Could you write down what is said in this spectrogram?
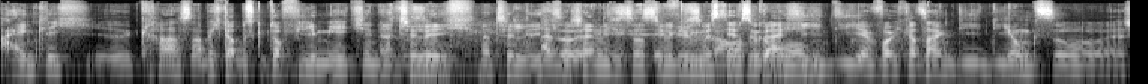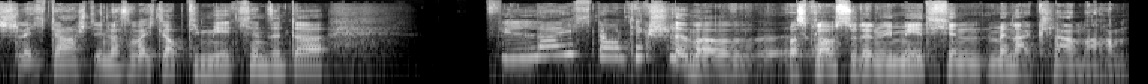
eigentlich äh, krass. Aber ich glaube, es gibt auch viele Mädchen. Natürlich, natürlich. Also, wahrscheinlich ist das äh, wirklich wir müssen sogar jetzt gleich die, die wollte ich gerade sagen, die, die Jungs so äh, schlecht dastehen lassen, weil ich glaube, die Mädchen sind da vielleicht noch ein Tick schlimmer. Äh, Was glaubst du denn, wie Mädchen Männer klar machen?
